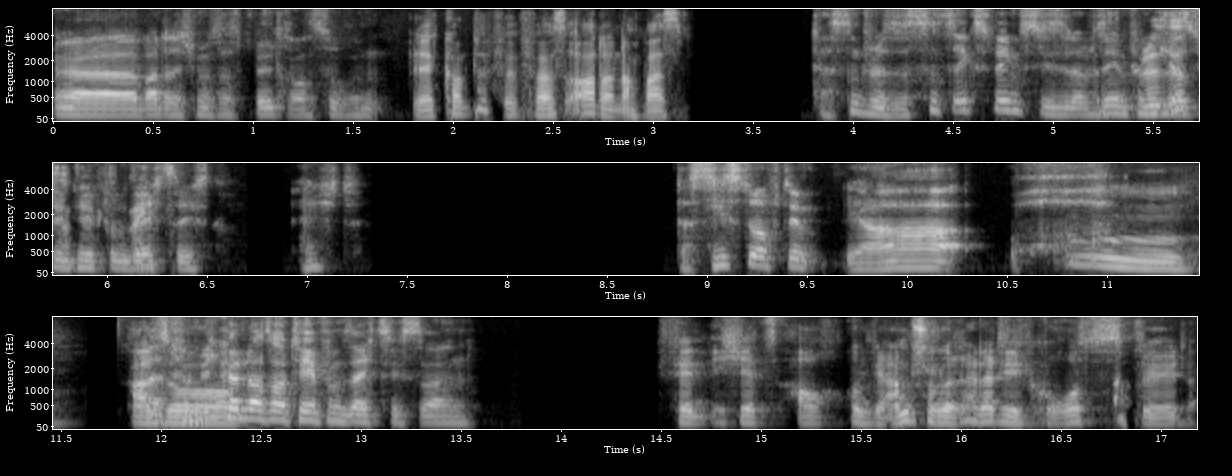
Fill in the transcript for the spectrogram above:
Äh, warte, ich muss das Bild raussuchen. Vielleicht kommt da für First Order noch was. Das sind Resistance X-Wings? Die sehen für mich aus wie Resistance T65. Echt? Das siehst du auf dem. Ja. Oh. Hm, Also, für mich Also, könnte das auch T65 sein. Finde ich jetzt auch, und wir haben schon ein relativ großes Bild,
